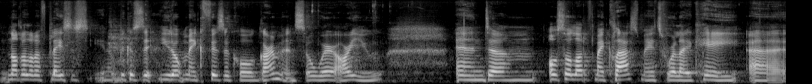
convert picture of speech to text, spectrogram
not a lot of places, you know, because you don't make physical garments. So where are you? And um, also, a lot of my classmates were like, hey, uh,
